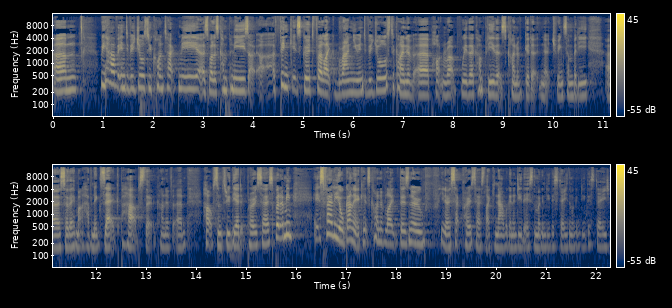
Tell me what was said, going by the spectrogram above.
Um, we have individuals who contact me as well as companies. I, I think it's good for like brand new individuals to kind of uh, partner up with a company that's kind of good at nurturing somebody. Uh, so they might have an exec perhaps that kind of um, helps them through the edit process. But I mean, it's fairly organic. It's kind of like there's no, you know, set process like now we're going to do this, then we're going to do this stage, then we're going to do this stage.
